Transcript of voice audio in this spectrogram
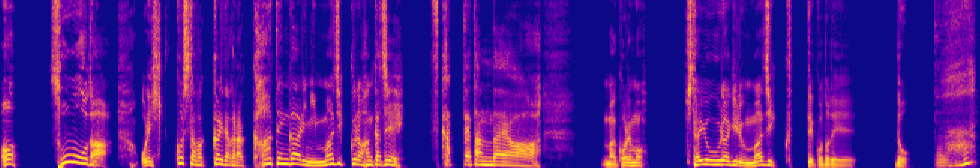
あそうだ俺引っ越したばっかりだからカーテン代わりにマジックのハンカチ使ってたんだよ。まあこれも期待を裏切るマジックってことで、どはあ？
